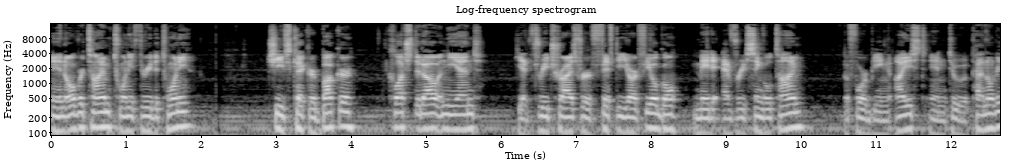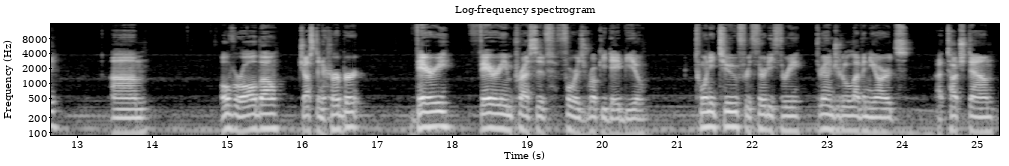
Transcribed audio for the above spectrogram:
in overtime 23 to 20. Chiefs kicker Butker clutched it out in the end he had three tries for a 50 yard field goal, made it every single time before being iced into a penalty. Um, overall, though, Justin Herbert, very, very impressive for his rookie debut. 22 for 33, 311 yards, a touchdown.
